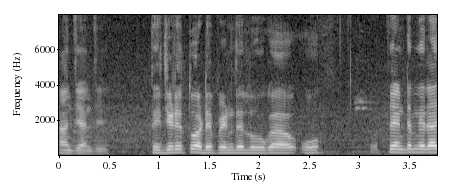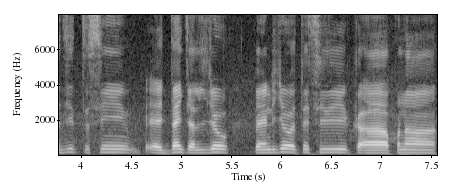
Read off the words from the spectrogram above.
ਹਾਂਜੀ ਹਾਂਜੀ। ਤੇ ਜਿਹੜੇ ਤੁਹਾਡੇ ਪਿੰਡ ਦੇ ਲੋਕ ਆ ਉਹ? ਪਿੰਡ ਮੇਰਾ ਜੀ ਤੁਸੀਂ ਇਦਾਂ ਹੀ ਚੱਲ ਜਾਓ ਪਿੰਡ 'ਚ ਤੁਸੀਂ ਕ- ਆਪਣਾ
